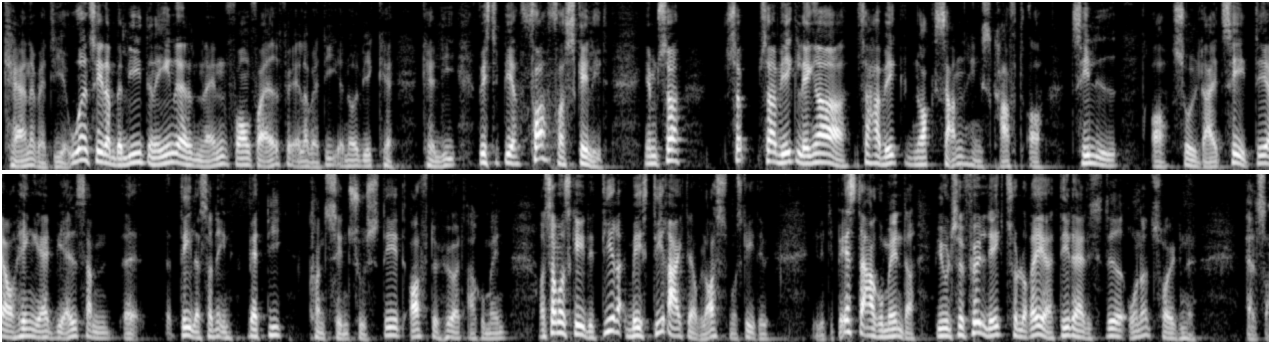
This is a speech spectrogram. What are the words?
kerneværdier. Uanset om der lige den ene eller den anden form for adfærd eller værdi er noget, vi ikke kan, kan lide. Hvis det bliver for forskelligt, jamen så, så, så, er vi ikke længere, så har vi ikke nok sammenhængskraft og tillid og solidaritet. Det er afhængigt af, at vi alle sammen øh, deler sådan en værdi konsensus. Det er et ofte hørt argument. Og så måske det dire- mest direkte, og vel også måske det, et af de bedste argumenter, vi vil selvfølgelig ikke tolerere det, der er decideret undertrykkende, altså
